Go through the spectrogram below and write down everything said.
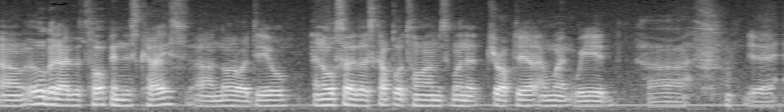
Um, a little bit over the top in this case, uh, not ideal. And also those couple of times when it dropped out and went weird, uh, yeah,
